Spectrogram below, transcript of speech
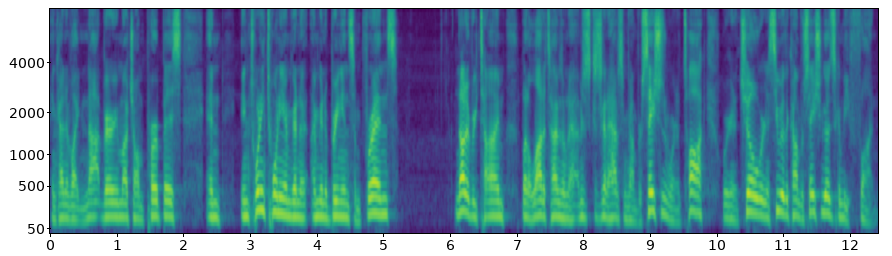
and kind of like not very much on purpose. And in 2020, I'm gonna I'm gonna bring in some friends. Not every time, but a lot of times I'm, gonna, I'm just, just gonna have some conversations. We're gonna talk. We're gonna chill. We're gonna see where the conversation goes. It's gonna be fun.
